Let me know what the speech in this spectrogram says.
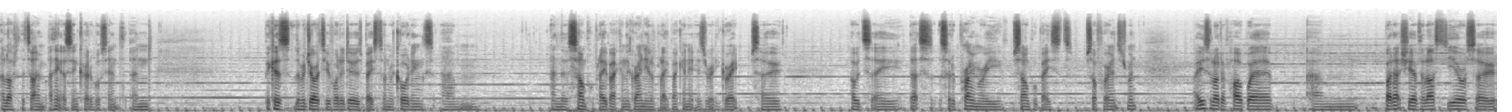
a lot of the time. I think that's an incredible synth and because the majority of what I do is based on recordings, um, and the sample playback and the granular playback in it is really great. So I would say that's sort of primary sample based software instrument. I use a lot of hardware, um, but actually, over the last year or so,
